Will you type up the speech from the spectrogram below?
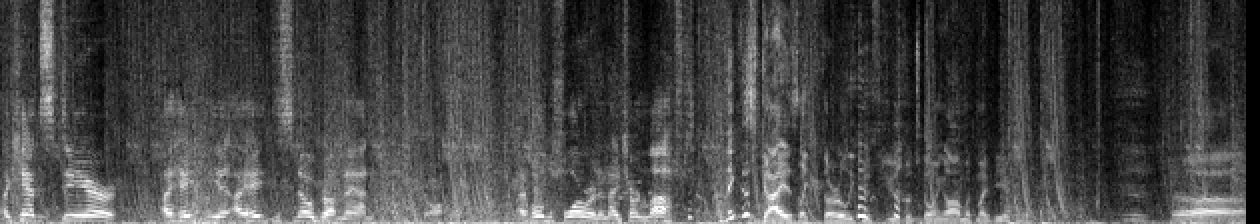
I can't steer. I hate the I hate the snow, Grunt Man. It's awful. I hold forward and I turn left. I think this guy is like thoroughly confused what's going on with my vehicle. Uh,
